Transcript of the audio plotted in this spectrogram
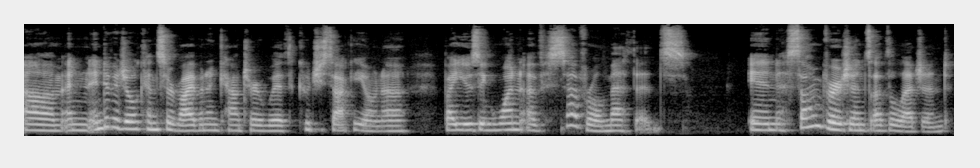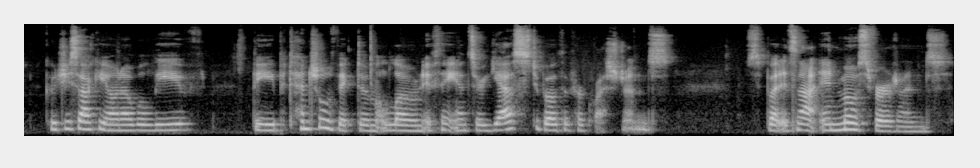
Um, an individual can survive an encounter with Kuchisaki Onna by using one of several methods. In some versions of the legend, Kuchisaki Onna will leave the potential victim alone if they answer yes to both of her questions. But it's not in most versions.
